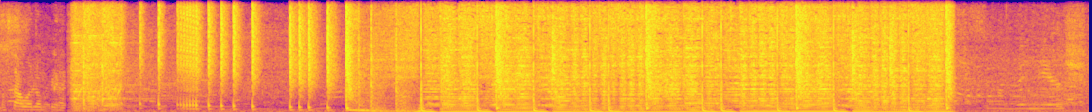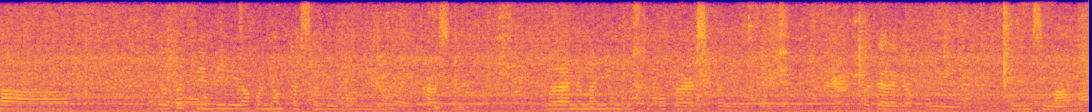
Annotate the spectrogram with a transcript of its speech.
Basta walong pira. Souvenir shop. Dapat bibili ako ng pasalubong nila eh. Kaso wala naman yung gusto ko para sa kanila. So talaga pumili. Ayun si mama.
